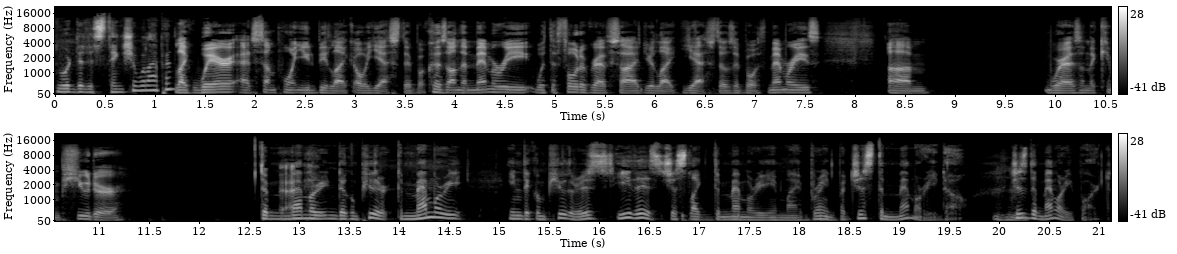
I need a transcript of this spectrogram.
where the distinction will happen. Like where at some point you'd be like, oh yes, they're both because on the memory with the photograph side, you're like, yes, those are both memories. Um, whereas on the computer, the memory in the computer the memory in the computer is it is just like the memory in my brain but just the memory though Mm-hmm. just the memory part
